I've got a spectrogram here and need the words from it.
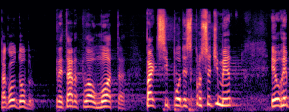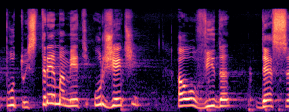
Pagou o dobro. O secretário atual Mota participou desse procedimento. Eu reputo extremamente urgente a ouvida dessa,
